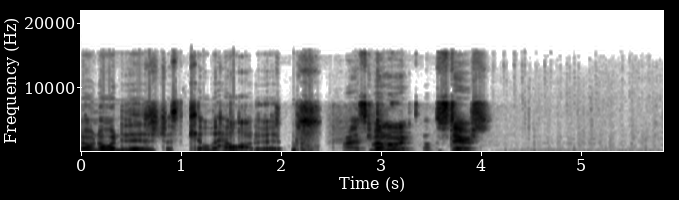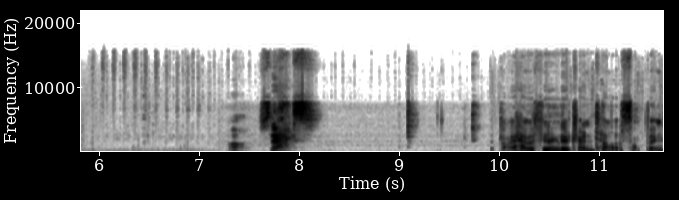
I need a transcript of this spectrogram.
This ain't good. Don't know what it is. Just kill the hell out of it. All right, let's keep on moving up the stairs. Oh, snacks. I have a feeling they're trying to tell us something.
